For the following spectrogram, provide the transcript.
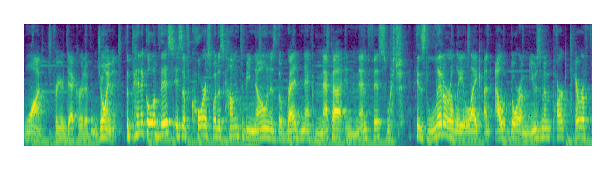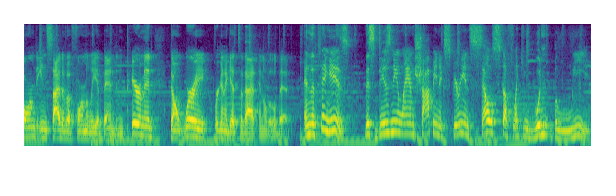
want for your decorative enjoyment. The pinnacle of this is of course what has come to be known as the Redneck Mecca in Memphis, which is literally like an outdoor amusement park terraformed inside of a formerly abandoned pyramid. Don't worry, we're gonna get to that in a little bit. And the thing is, this Disneyland shopping experience sells stuff like you wouldn't believe.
